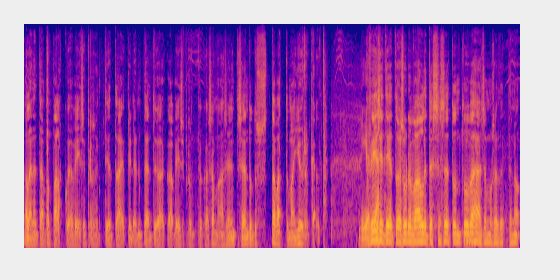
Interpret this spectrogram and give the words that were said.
alennetaanpa palkkoja 5 prosenttia tai pidennetään työaikaa 5 prosenttia, joka on sama asia. Nyt sehän tuntuisi tavattoman jyrkältä. Niin, Kriisitietoisuuden vallitessa se tuntuu mm. vähän semmoiselta, että no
